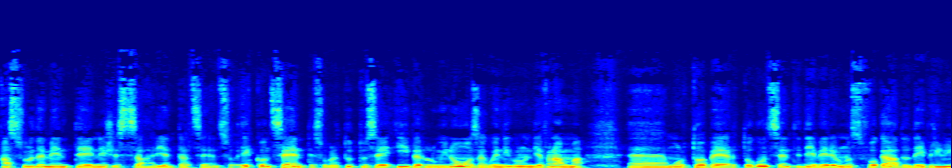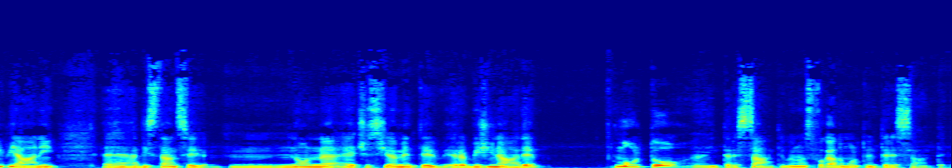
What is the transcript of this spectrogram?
assolutamente necessaria in tal senso e consente, soprattutto se iperluminosa, quindi con un diaframma eh, molto aperto, consente di avere uno sfocato dei primi piani eh, a distanze mh, non eccessivamente ravvicinate molto eh, interessanti, quindi uno sfocato molto interessante,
